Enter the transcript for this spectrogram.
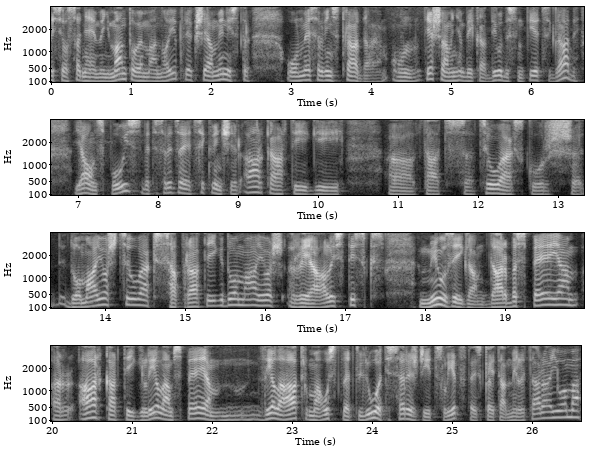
jau saņēma viņa mantojumā no iepriekšējā ministra, un mēs ar viņu strādājām. Un tiešām viņam bija kā 25 gadi, jauns puisis, bet es redzēju, cik viņš ir ārkārtīgi uh, tāds cilvēks, kurš domājošs cilvēks, saprātīgi domājošs, realistisks, milzīgām darba spējām, ar ārkārtīgi lielām spējām, lielā ātrumā uztvert ļoti sarežģītas lietas, tā skaitā militārā jomā.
